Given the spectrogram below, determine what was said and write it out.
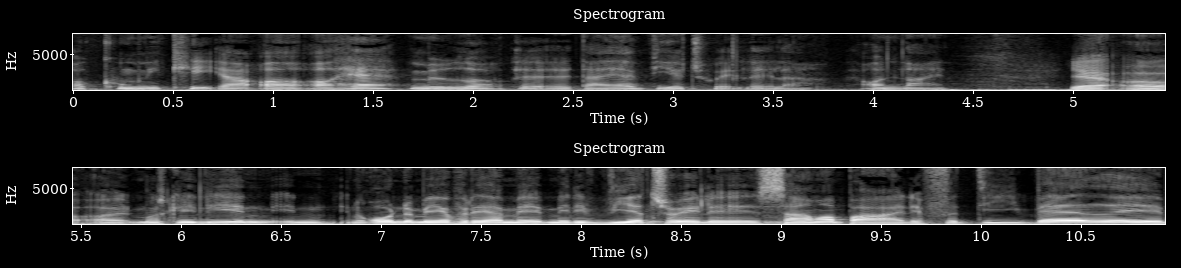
at kommunikere og, og have møder, øh, der er virtuelle eller online. Ja, og, og måske lige en, en, en runde mere på det her med, med det virtuelle samarbejde, fordi hvad, øh,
